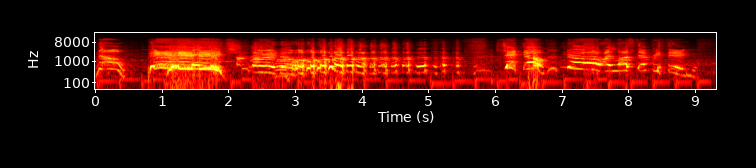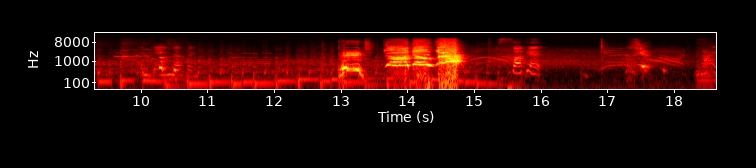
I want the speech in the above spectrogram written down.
where- No! Peach! Alright, no! Shit, no! No! I lost everything! And gain nothing. Peach! Oh, no! Ah! Suck it. Shit! Nice.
